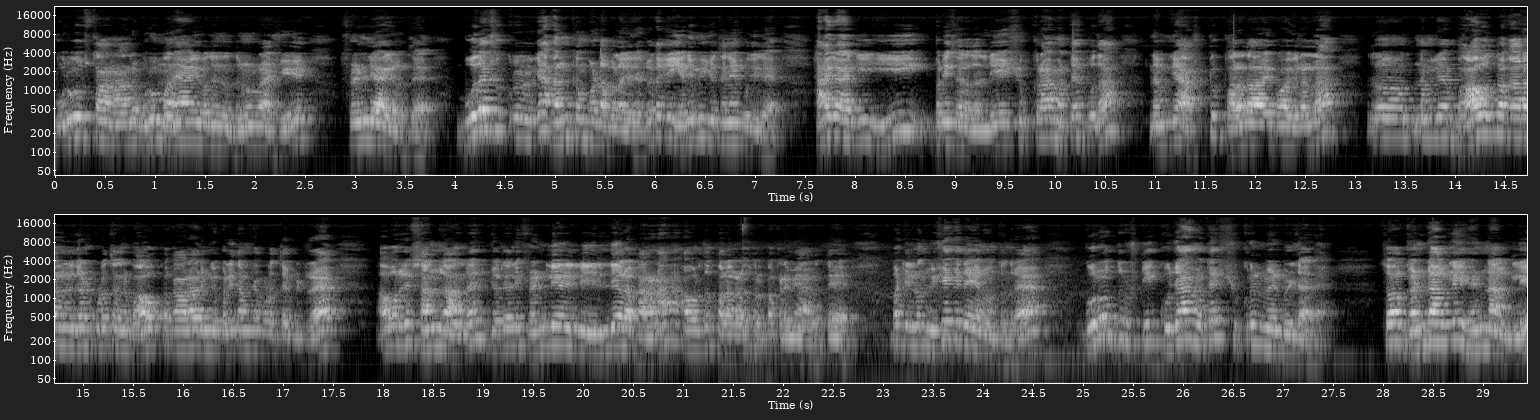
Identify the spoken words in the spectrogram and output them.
ಗುರು ಸ್ಥಾನ, ಅಂದ್ರೆ ಗುರು ಮನೆ ಆಗಿರೋದ್ರಿಂದ ಧನುರಾಶಿ ರಾಶಿ ಫ್ರೆಂಡ್ಲಿ ಆಗಿರುತ್ತೆ. ಬುಧ ಶುಕ್ರರಿಗೆ ಅನ್ಕಂಫರ್ಟಬಲ್ ಆಗಿದೆ. ಜೊತೆಗೆ ಎನಿಮಿ ಜೊತೆನೆ ಕೂತಿದೆ. ಹಾಗಾಗಿ ಈ ಪರಿಸರದಲ್ಲಿ ಶುಕ್ರ ಮತ್ತೆ ಬುಧ ನಮಗೆ ಅಷ್ಟು ಫಲದಾಯಕವಾಗಿರಲ್ಲ. ನಮಗೆ ಭಾವದ ಪ್ರಕಾರ ರಿಸಲ್ಟ್ ಕೊಡುತ್ತೆ, ಅಂದ್ರೆ ಭಾವ ಪ್ರಕಾರ ನಿಮಗೆ ಫಲಿತಾಂಶ ಕೊಡುತ್ತೆ ಬಿಟ್ರೆ ಅವ್ರಿಗೆ ಸಂಘ ಅಂದ್ರೆ ಜೊತೆಯಲ್ಲಿ ಫ್ರೆಂಡ್ಲಿ ಇಲ್ಲಿ ಇಲ್ಲದೇ ಇರೋ ಕಾರಣ ಅವ್ರದ್ದು ಫಲಗಳು ಸ್ವಲ್ಪ ಕಡಿಮೆ ಆಗುತ್ತೆ. ಬಟ್ ಇಲ್ಲೊಂದು ವಿಶೇಷತೆ ಏನು ಅಂತಂದ್ರೆ ಗುರು ದೃಷ್ಟಿ ಕುಜ ಮತ್ತೆ ಶುಕ್ರನ ಮೇಲೆ ಬೀಳ್ತಾ ಇದೆ ಸೊ ಗಂಡಾಗ್ಲಿ, ಹೆಣ್ಣಾಗ್ಲಿ,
